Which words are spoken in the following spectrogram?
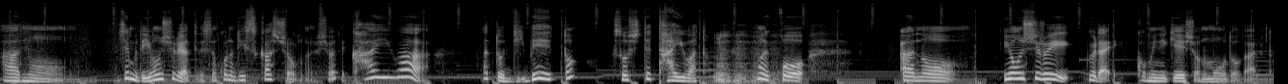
あの全部で4種類あってですねこのディスカッションがあるでしょ？で会話あとディベートそして対話と、まあこうあの4種類ぐらいコミュニケーションのモードがあると。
